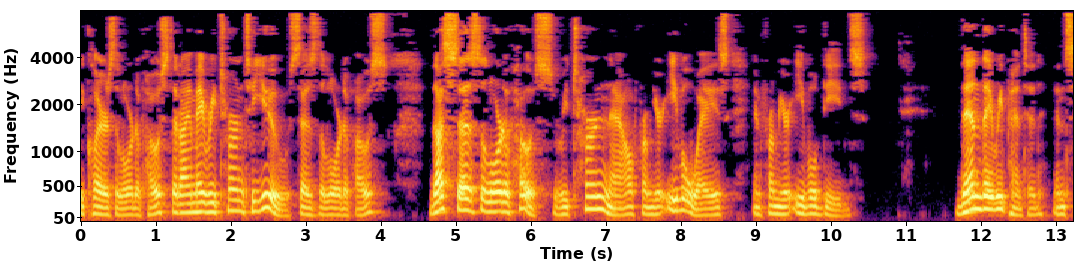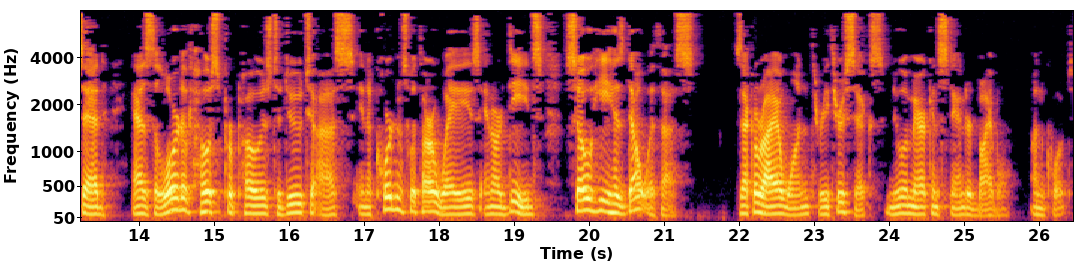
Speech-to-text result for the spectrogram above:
declares the Lord of hosts, that I may return to you, says the Lord of hosts. Thus says the Lord of hosts, Return now from your evil ways and from your evil deeds. Then they repented and said, As the Lord of hosts proposed to do to us, in accordance with our ways and our deeds, so he has dealt with us. Zechariah 1 3 through 6, New American Standard Bible. Unquote.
